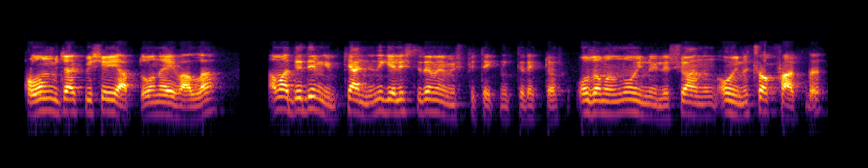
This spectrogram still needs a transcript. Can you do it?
Olmayacak bir şey yaptı. Ona eyvallah. Ama dediğim gibi kendini geliştirememiş bir teknik direktör. O zamanın oyunuyla şu anın oyunu çok farklı.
